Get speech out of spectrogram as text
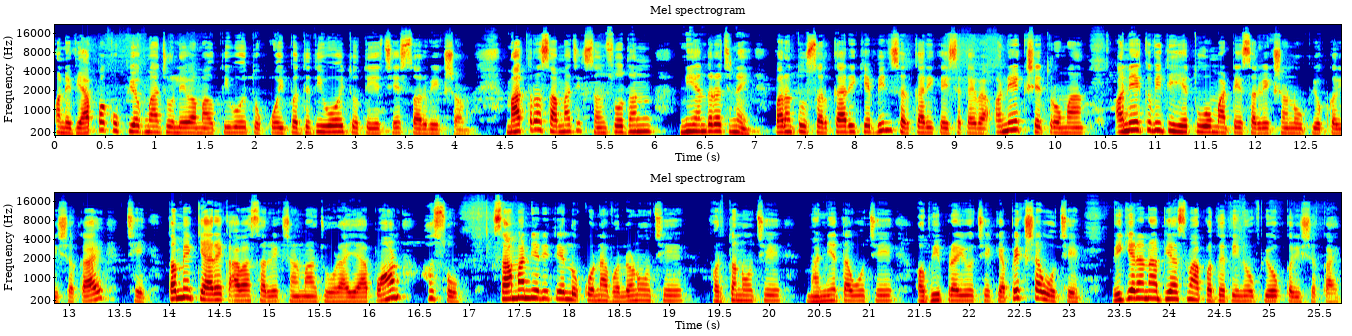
અને વ્યાપક ઉપયોગમાં જો લેવામાં આવતી હોય તો કોઈ પદ્ધતિ હોય તો તે છે સર્વેક્ષણ. માત્ર સામાજિક સંશોધનની અંદર જ નહીં, પરંતુ સરકારી કે બિન સરકારી કહી શકાય એવા અનેક ક્ષેત્રોમાં અનેકવિધ હેતુઓ માટે સર્વેક્ષણનો ઉપયોગ કરી શકાય છે. તમે ક્યારેક આવા સર્વેક્ષણમાં જોડાયા પણ હશો? સામાન્ય રીતે લોકોના વલણો છે. વર્તનો છે, માન્યતાઓ છે, અભિપ્રાયો છે કે અપેક્ષાઓ છે, વિજ્ઞાનના અભ્યાસમાં આ પદ્ધતિનો ઉપયોગ કરી શકાય.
